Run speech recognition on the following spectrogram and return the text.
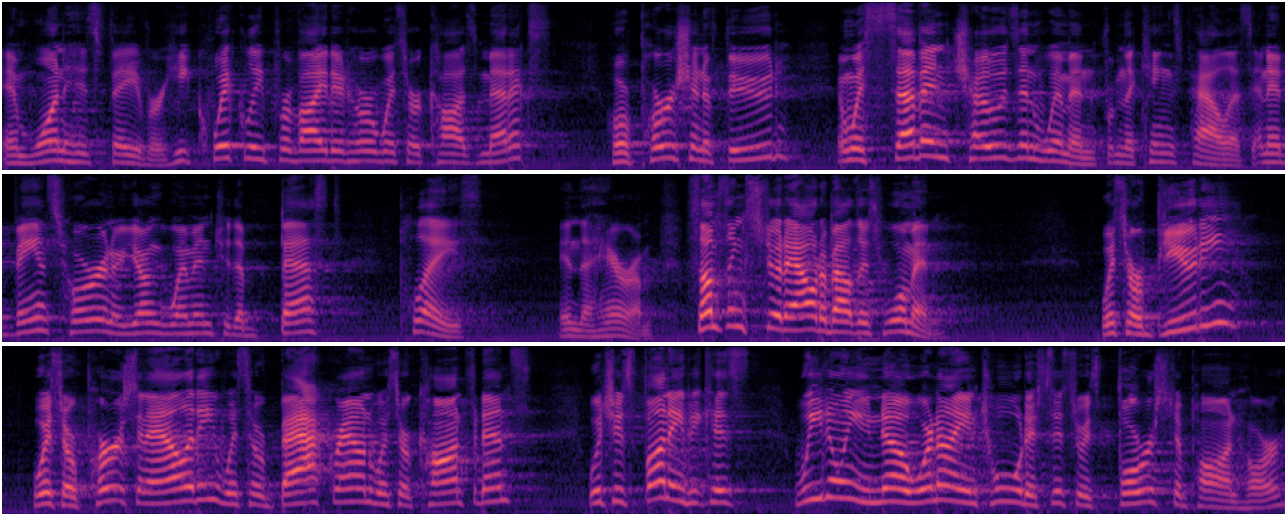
and won his favor. He quickly provided her with her cosmetics, her portion of food, and with seven chosen women from the king's palace, and advanced her and her young women to the best place in the harem. Something stood out about this woman. With her beauty, with her personality, with her background, with her confidence, which is funny because we don't even know, we're not even told if this was forced upon her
